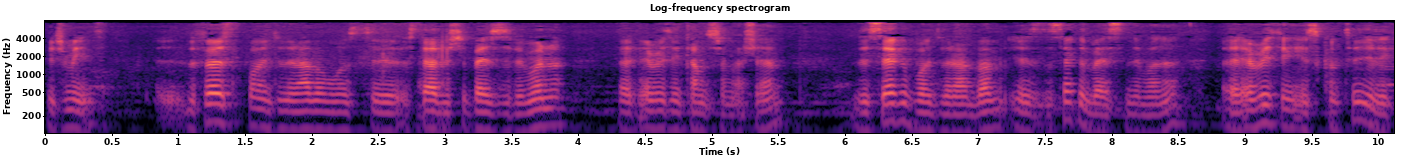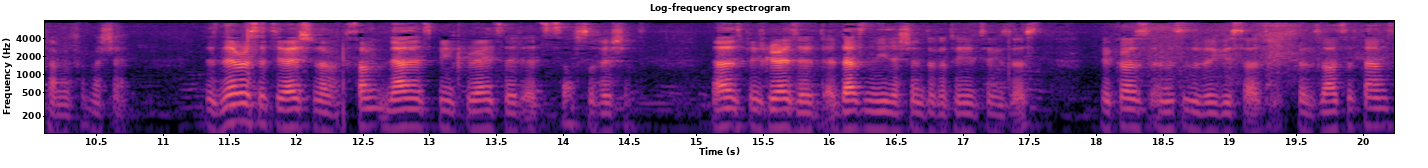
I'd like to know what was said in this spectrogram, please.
Which means, uh, the first point in the Rambam was to establish the basis of imunah, that everything comes from Hashem. The second point in the Rambam is the second basis in the imunah, that everything is continually coming from Hashem. There's never a situation of some, now that it's been created, it's self-sufficient. Now that it's been created, it doesn't need Hashem to continue to exist. Because, and this is the biggest subject, because lots of times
